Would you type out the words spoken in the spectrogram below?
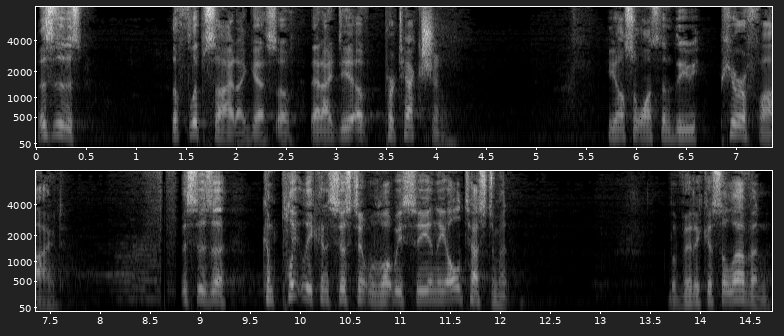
This is the flip side, I guess, of that idea of protection. He also wants them to be purified. This is a completely consistent with what we see in the Old Testament. Leviticus 11.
